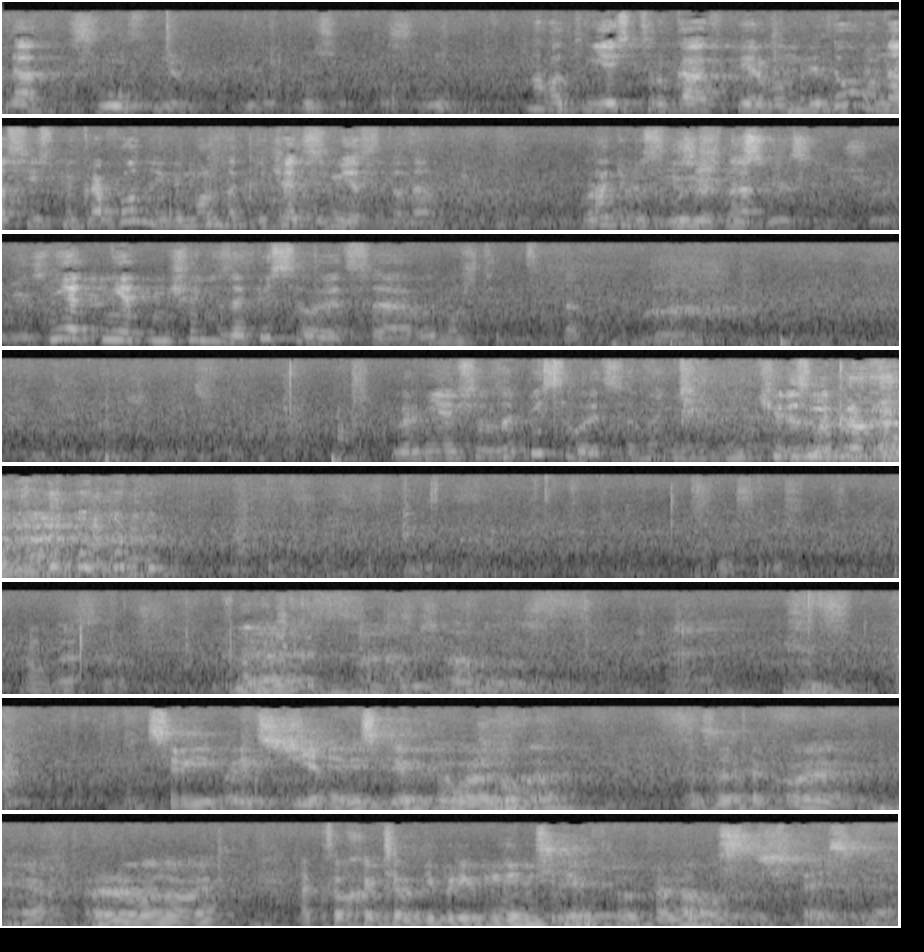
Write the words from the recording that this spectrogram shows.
Да. Слов нет, не вопросов, а слов. Ну вот есть рука в первом ряду, у нас есть микрофон, или можно кричать с места, да. Вроде бы слышно. Нет, нет, ничего не записывается, вы можете так говорить. Вернее, все записывается, но не, не через микрофон. Ну да. Кнопочка. Сергей Борисович, Нет. респект и уважуха за такое э, прорывное. А кто хотел гибридный интеллект, вот, пожалуйста, читайте, да.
